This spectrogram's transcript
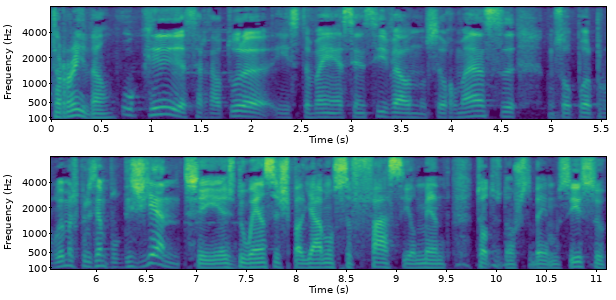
terrível. O que, a certa altura, e isso também é sensível no seu romance, começou a pôr problemas, por exemplo, de higiene. Sim, as doenças espalhavam-se facilmente. Todos nós sabemos isso.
